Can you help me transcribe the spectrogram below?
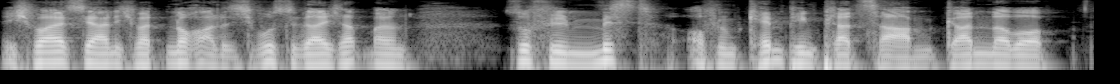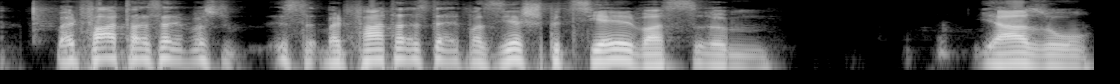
ich weiß ja nicht, was noch alles. Ich wusste gar nicht, dass man so viel Mist auf einem Campingplatz haben kann, aber mein Vater ist da etwas, ist, mein Vater ist da etwas sehr speziell, was, ähm, ja, so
